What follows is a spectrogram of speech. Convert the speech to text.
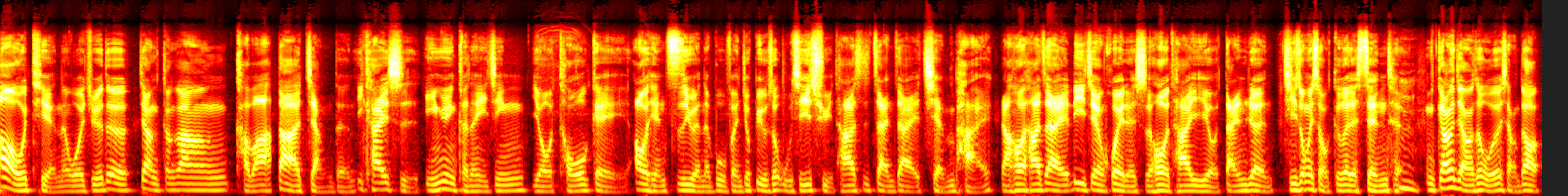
奥田呢，我觉得像刚刚卡巴大讲的，一开始营运可能已经有投给奥田资源的部分，就比如说五期曲，他是站在前排，然后他在利剑会的时候，他也有担任其中一首歌的 center。嗯、你刚刚讲的时候，我就想到，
